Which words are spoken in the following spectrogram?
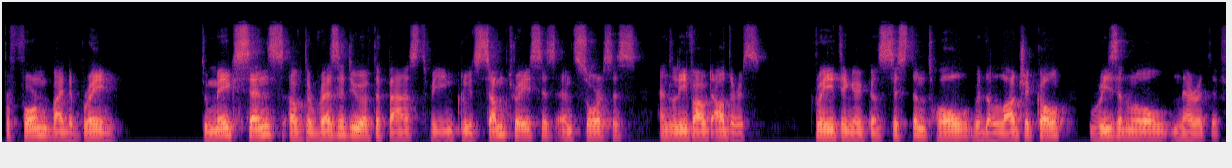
performed by the brain. To make sense of the residue of the past, we include some traces and sources and leave out others, creating a consistent whole with a logical, reasonable narrative.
